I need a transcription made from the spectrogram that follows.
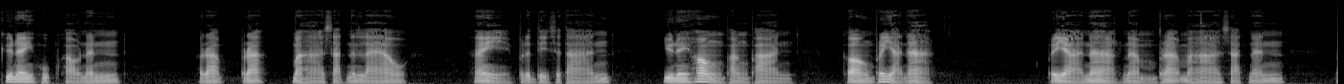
คือในหุบเขานั้น รับพระ มหาสัตว์นั้นแล้ว ให้ประดิษฐานอยู่ในห้องพังผ่านของพระยานาค พระยานาคนำพระมหาสัตว์นั้นไป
